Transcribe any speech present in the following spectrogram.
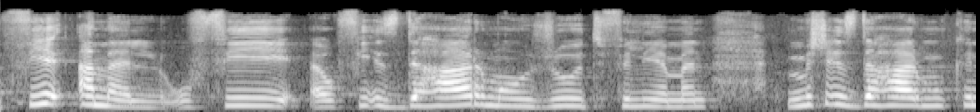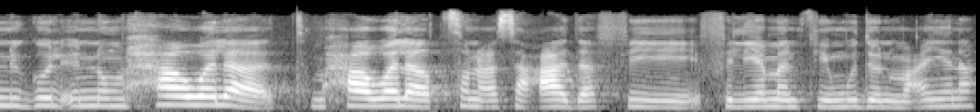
في أمل وفي وفي ازدهار موجود في اليمن. مش ازدهار ممكن نقول إنه محاولات محاولات صنع سعادة في في اليمن في مدن معينة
